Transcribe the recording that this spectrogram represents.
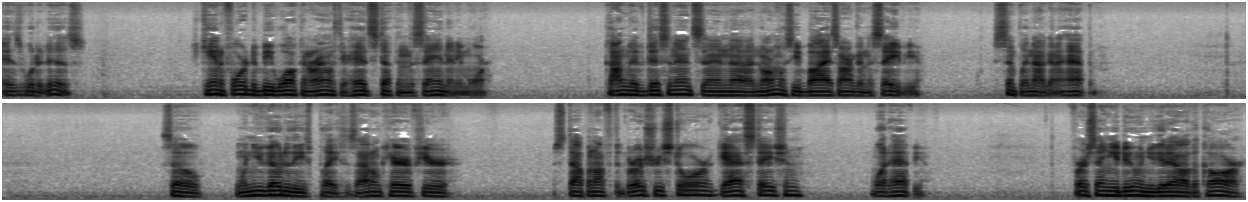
Is what it is. You can't afford to be walking around with your head stuck in the sand anymore. Cognitive dissonance and uh, normalcy bias aren't going to save you. Simply not going to happen. So, when you go to these places, I don't care if you're stopping off at the grocery store, gas station, what have you. First thing you do when you get out of the car,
